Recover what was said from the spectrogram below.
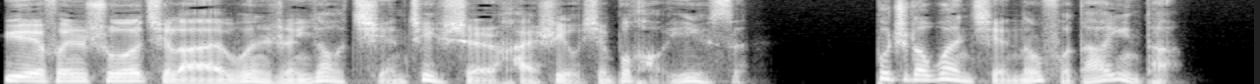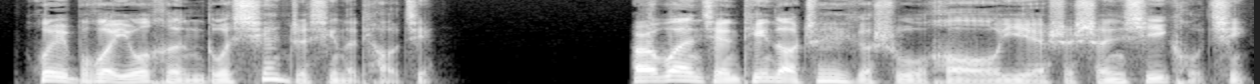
岳芬说起来问人要钱这事儿还是有些不好意思，不知道万浅能否答应他，会不会有很多限制性的条件。而万浅听到这个数后，也是深吸一口气。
